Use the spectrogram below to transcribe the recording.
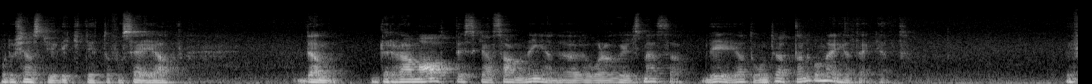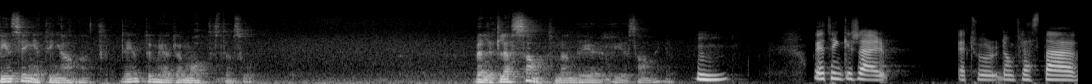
Och då känns det ju viktigt att få säga att den dramatiska sanningen över vår skilsmässa, det är att hon tröttnade på mig helt enkelt. Det finns ingenting annat. Det är inte mer dramatiskt än så. Väldigt ledsamt, men det är, det är sanningen. Mm. Och jag tänker så här, jag tror de flesta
